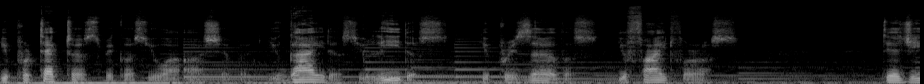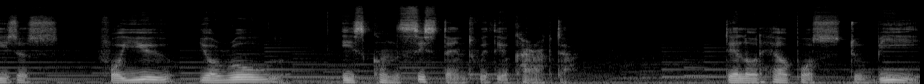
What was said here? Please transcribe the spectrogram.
You protect us because you are our shepherd. You guide us, you lead us, you preserve us, you fight for us. Dear Jesus, for you, your role is consistent with your character. Dear Lord, help us to be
